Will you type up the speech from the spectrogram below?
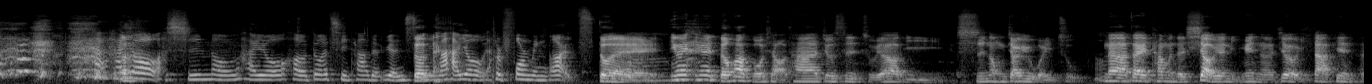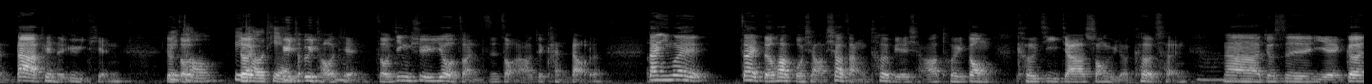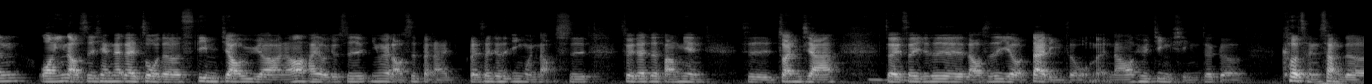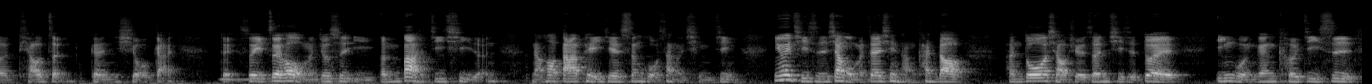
还有石农，还有好多其他的元素。你们还有 performing arts。对，因为因为德化国小它就是主要以石农教育为主。那在他们的校园里面呢，就有一大片很大片的玉田，就走芋头，芋头田，芋头芋头田，走进去右转直走，然后就看到了。但因为在德化国小校长特别想要推动科技加双语的课程，嗯、那就是也跟王莹老师现在在做的 STEAM 教育啊，然后还有就是因为老师本来本身就是英文老师，所以在这方面是专家，嗯、对，所以就是老师也有带领着我们，然后去进行这个课程上的调整跟修改，对，所以最后我们就是以 N-Bot 机器人，然后搭配一些生活上的情境，因为其实像我们在现场看到。很多小学生其实对英文跟科技是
